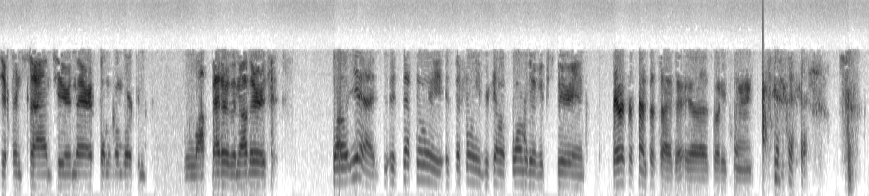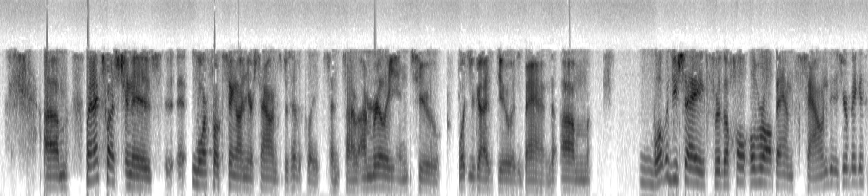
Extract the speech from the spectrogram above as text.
different sounds here and there. Some of them working a lot better than others. So yeah, it's, it's definitely it's definitely become a formative experience. There was a synthesizer era, is what he's saying. um, my next question is uh, more focusing on your sound specifically, since I'm, I'm really into what you guys do as a band. Um, what would you say for the whole overall band sound is your biggest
